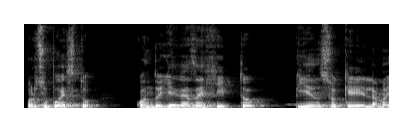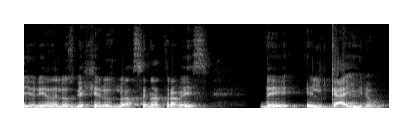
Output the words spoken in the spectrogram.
Por supuesto, cuando llegas a Egipto, pienso que la mayoría de los viajeros lo hacen a través de El Cairo,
